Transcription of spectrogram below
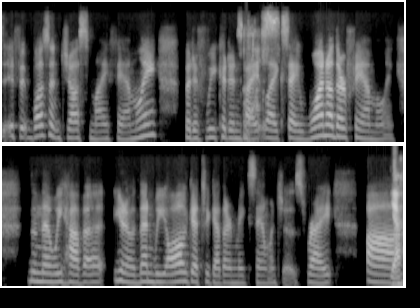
if it wasn't just my family, but if we could invite Yes. like say one other family, and then we have a you know then we all get together and make sandwiches, right? Um, Yeah.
